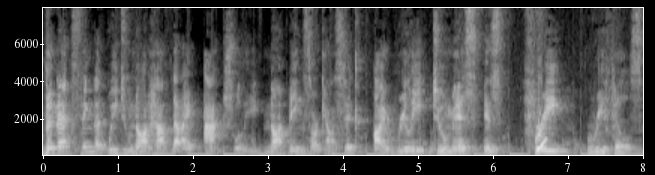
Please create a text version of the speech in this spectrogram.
The next thing that we do not have that I actually, not being sarcastic, I really do miss is free refills.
